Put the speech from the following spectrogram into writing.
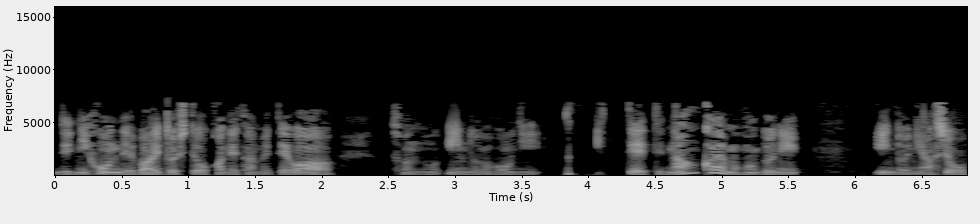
で、日本でバイトしてお金貯めては、そのインドの方に行って、で、何回も本当にインドに足を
